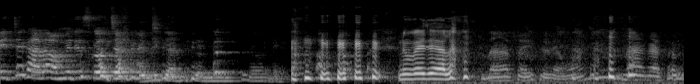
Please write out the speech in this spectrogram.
నేను ఇచ్చే కదా అమ్మ తీసుకొచ్చాను. నువ్వే చేయాలా? నాకు అసలు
